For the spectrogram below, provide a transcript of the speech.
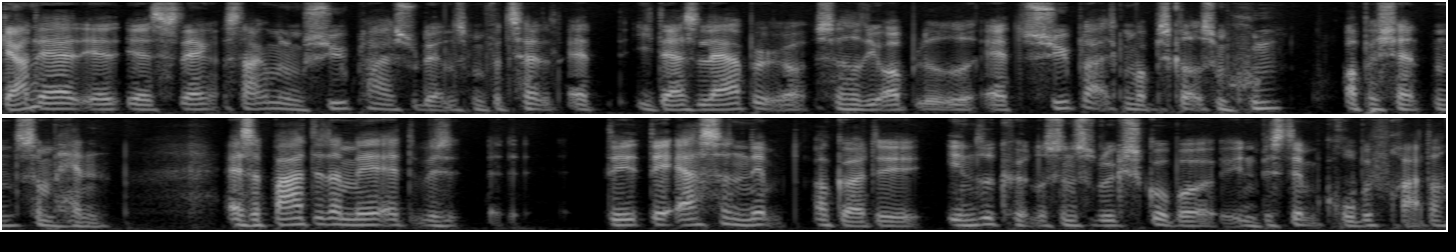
Gerne. Er, jeg, jeg snak- snakkede med nogle sygeplejestuderende, som fortalte, at i deres lærebøger, så havde de oplevet, at sygeplejersken var beskrevet som hun, og patienten som han. Altså bare det der med, at hvis, det, det er så nemt at gøre det intetkønnet, sådan så du ikke skubber en bestemt gruppe fra dig.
